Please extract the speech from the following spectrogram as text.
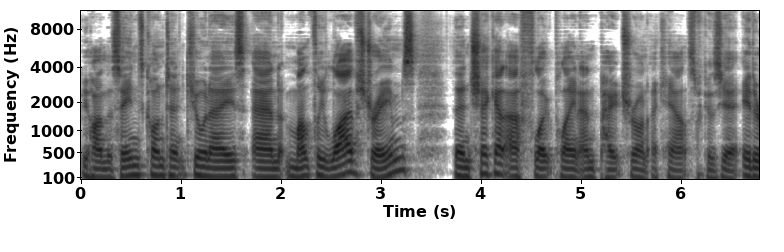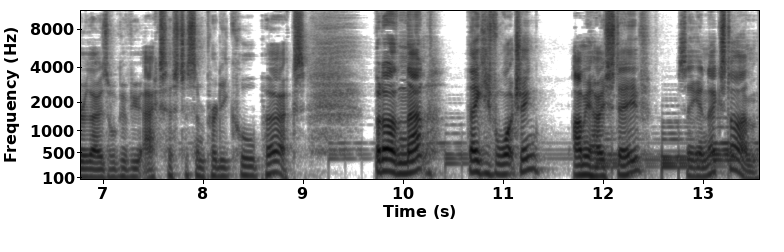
behind the scenes content, Q&As, and monthly live streams, then check out our Floatplane and Patreon accounts because yeah, either of those will give you access to some pretty cool perks. But other than that, thank you for watching. I'm your host Steve. See you next time.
